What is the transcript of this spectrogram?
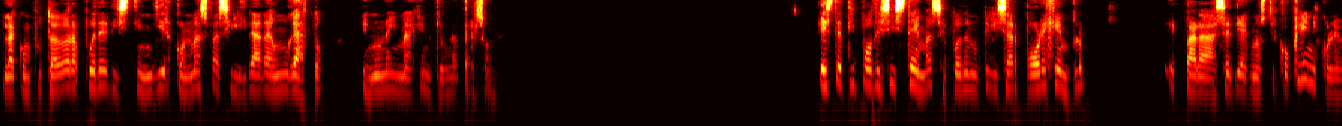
la computadora puede distinguir con más facilidad a un gato en una imagen que una persona. Este tipo de sistemas se pueden utilizar, por ejemplo, eh, para hacer diagnóstico clínico. Le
